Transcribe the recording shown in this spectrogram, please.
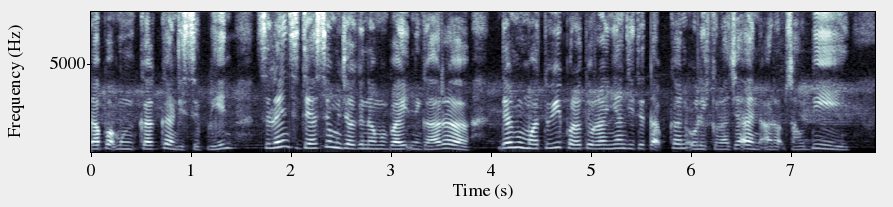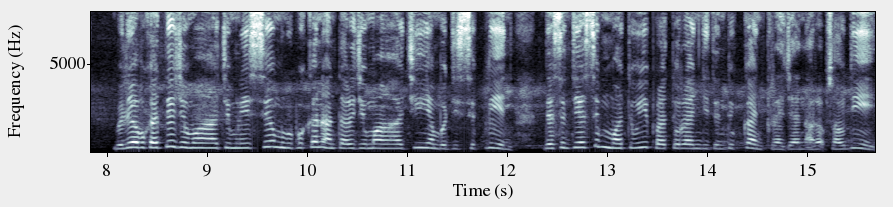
dapat mengekalkan disiplin selain sentiasa menjaga nama baik negara dan mematuhi peraturan yang ditetapkan oleh Kerajaan Arab Saudi. Beliau berkata jemaah haji Malaysia merupakan antara jemaah haji yang berdisiplin dan sentiasa mematuhi peraturan ditentukan Kerajaan Arab Saudi.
